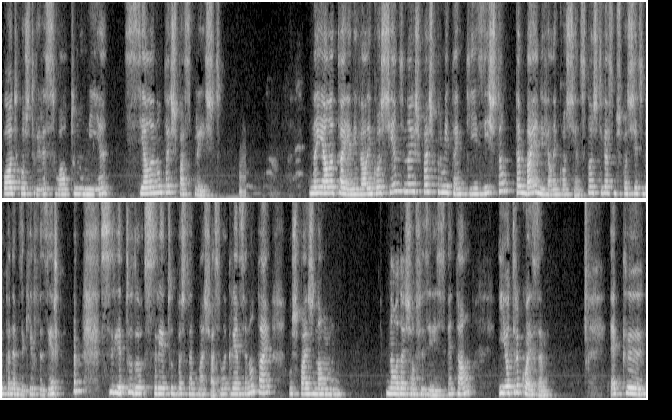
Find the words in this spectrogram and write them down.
pode construir a sua autonomia se ela não tem espaço para isto. Nem ela tem a nível inconsciente, nem os pais permitem que existam também a nível inconsciente. Se nós estivéssemos conscientes do que andamos aqui a fazer, seria, tudo, seria tudo bastante mais fácil. A criança não tem, os pais não, não a deixam fazer isso. Então, e outra coisa é que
